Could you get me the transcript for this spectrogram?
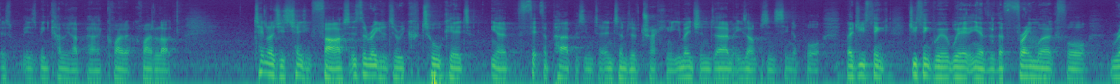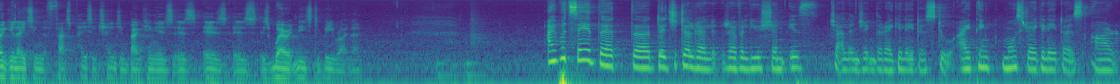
has, has been coming up uh, quite a, quite a lot. Technology is changing fast. Is the regulatory toolkit you know fit for purpose in, in terms of tracking it? You mentioned um, examples in Singapore, but do you think do you think we're, we're you know the, the framework for regulating the fast pace of change in banking is is is is, is where it needs to be right now? I would say that the digital re revolution is challenging the regulators too. I think most regulators are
